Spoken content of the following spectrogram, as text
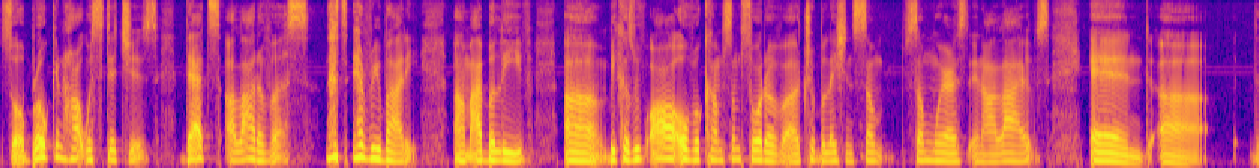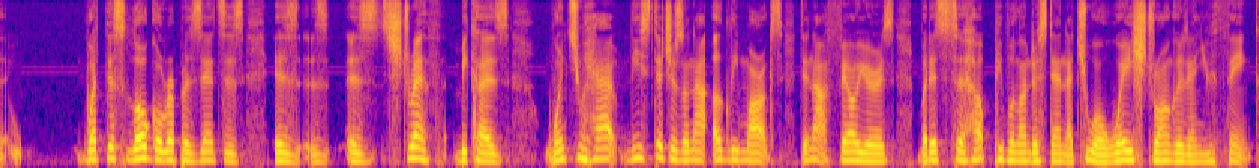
So a broken heart with stitches, that's a lot of us. That's everybody, um, I believe, um, because we've all overcome some sort of uh, tribulation some somewhere in our lives, and uh, what this logo represents is is is, is strength because once you have these stitches are not ugly marks they're not failures but it's to help people understand that you are way stronger than you think.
